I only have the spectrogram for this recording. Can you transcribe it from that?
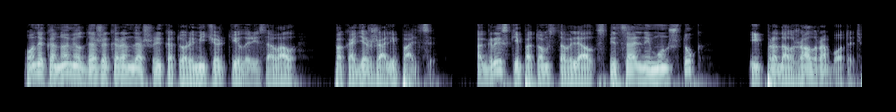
Он экономил даже карандаши, которыми чертил и рисовал, пока держали пальцы огрызки потом вставлял в специальный мундштук и продолжал работать.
